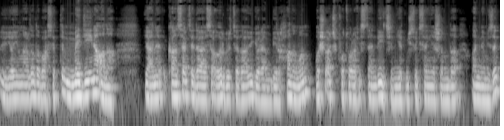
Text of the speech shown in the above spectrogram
yayınlarda da bahsettim. Medine Ana. Yani kanser tedavisi ağır bir tedavi gören bir hanımın başı açık fotoğraf istendiği için 70-80 yaşında annemizin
